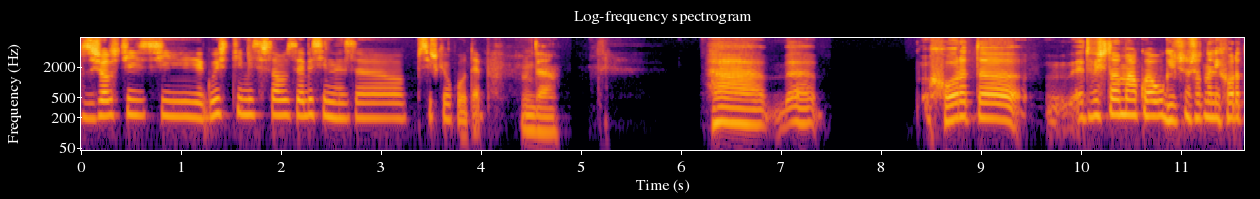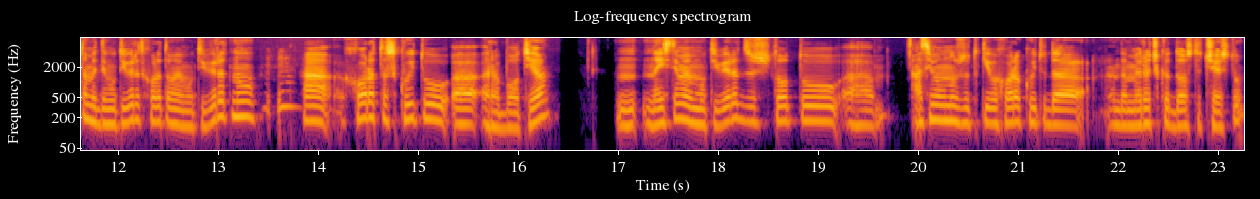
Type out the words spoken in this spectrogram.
Защото ти си егоист и мислиш само за себе си, не за всички около теб. Да. А, а, хората... Ето виж, това е малко логично, защото нали, хората ме демотивират, хората ме мотивират, но а, хората, с които а, работя, наистина ме мотивират, защото а, аз имам нужда от такива хора, които да, да ме ръчкат доста често.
